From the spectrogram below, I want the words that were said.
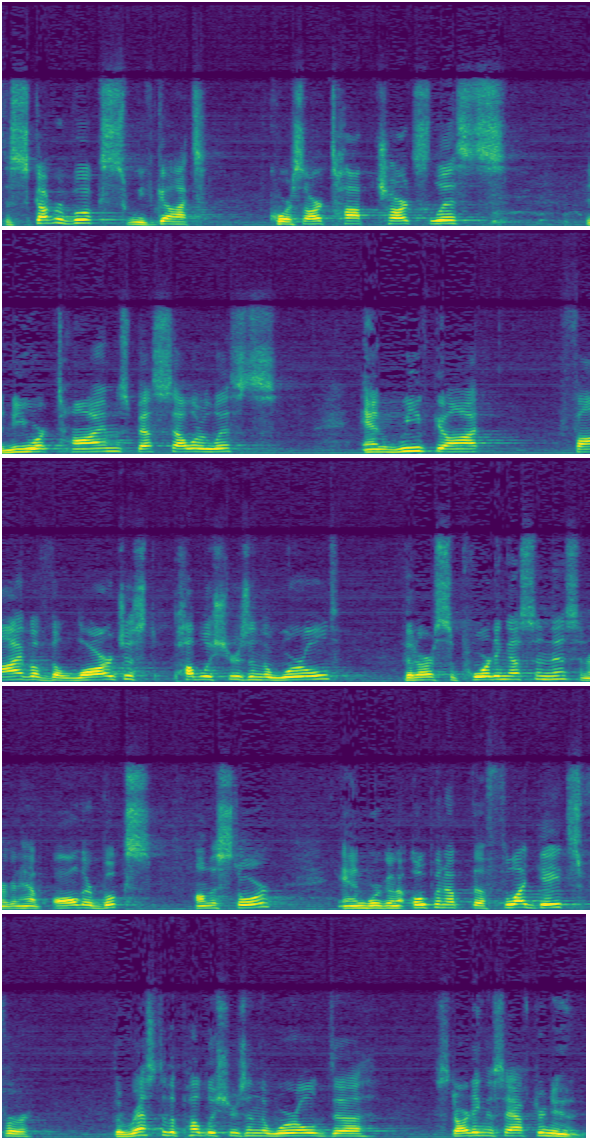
discover books. We've got, of course, our top charts lists, the New York Times bestseller lists, and we've got five of the largest publishers in the world that are supporting us in this and are going to have all their books on the store. And we're going to open up the floodgates for the rest of the publishers in the world uh, starting this afternoon.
